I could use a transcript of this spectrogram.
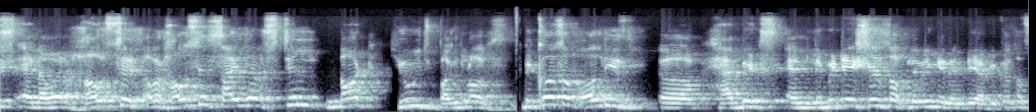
is, and our houses, our houses size are still not huge bungalows because of all these uh, habits and limitations of living in India because of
